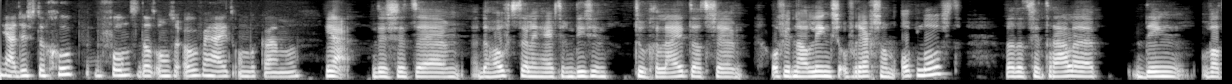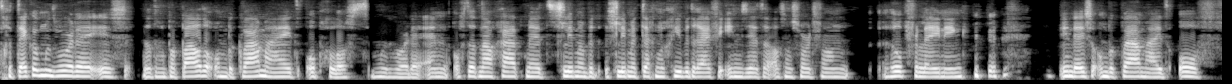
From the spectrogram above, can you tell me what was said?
Ja, dus de groep bevond dat onze overheid onbekwaam was. Ja, dus het, ehm, de hoofdstelling heeft er in die zin toe geleid dat ze, of je het nou links of rechtsom oplost, dat het centrale ding wat getackeld moet worden is dat er een bepaalde onbekwaamheid opgelost moet worden. En of dat nou gaat met slimme, slimme technologiebedrijven inzetten als een soort van hulpverlening in deze onbekwaamheid of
